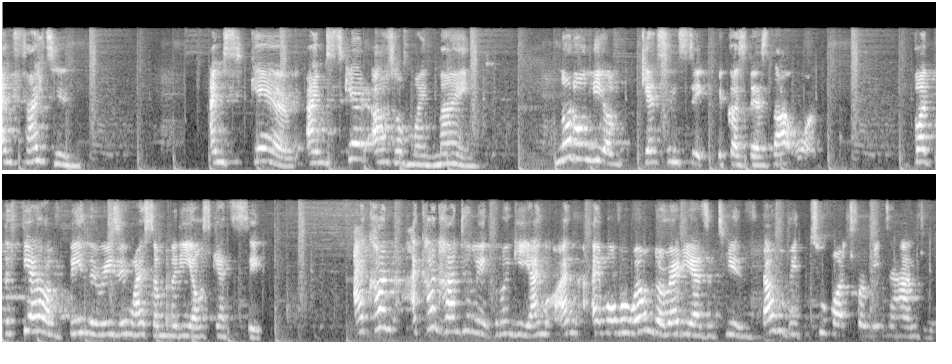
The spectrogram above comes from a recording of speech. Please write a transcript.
I'm frightened. I'm scared. I'm scared out of my mind. Not only of getting sick, because there's that one, but the fear of being the reason why somebody else gets sick. I can't, I can't handle it, Lungi. I'm, I'm, I'm overwhelmed already as it is. That would be too much for me to handle.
